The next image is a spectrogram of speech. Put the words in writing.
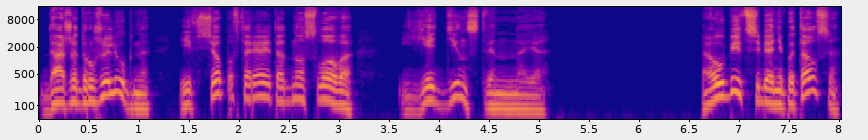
даже дружелюбно, и все повторяет одно слово — «единственное». А убить себя не пытался?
